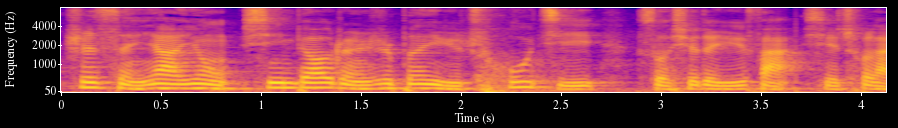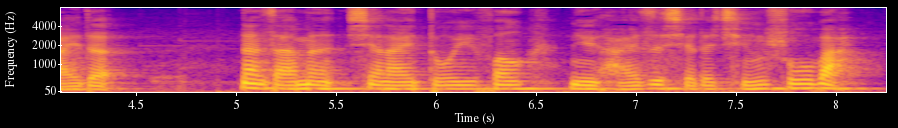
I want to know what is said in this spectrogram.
是怎样用新标准日本语初级所学的语法写出来的。那咱们先来读一封女孩子写的情书吧。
